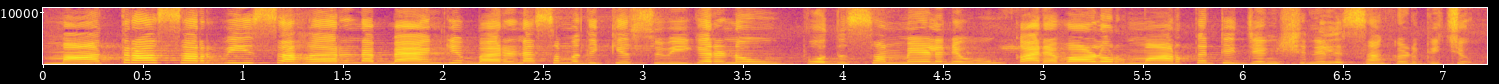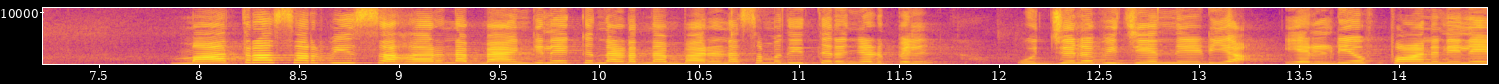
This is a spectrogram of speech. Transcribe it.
മാത്ര സർവീസ് സഹകരണ ബാങ്ക് ഭരണസമിതിക്ക് സ്വീകരണവും പൊതുസമ്മേളനവും കരവാളൂർ മാർക്കറ്റ് ജംഗ്ഷനിൽ സംഘടിപ്പിച്ചു. മാത്ര സർവീസ് സഹകരണ ബാങ്കിലേക്ക് നടന്ന ഭരണസമിതി തിരഞ്ഞെടുപ്പിൽ ഉജ്ജ്വല വിജയം നേടിയ എൽ ഡി എഫ് പാനലിലെ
